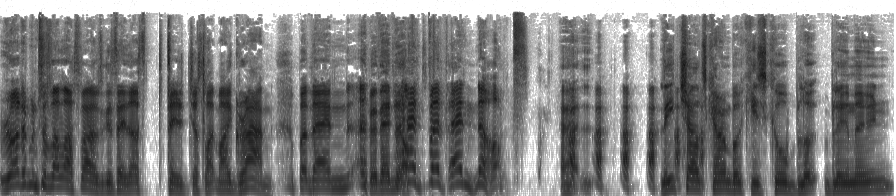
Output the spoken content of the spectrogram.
Right up until that last line, I was going to say that's just like my gran, but then, But then not. but then not. Lee Child's current book is called Blue, Blue Moon.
